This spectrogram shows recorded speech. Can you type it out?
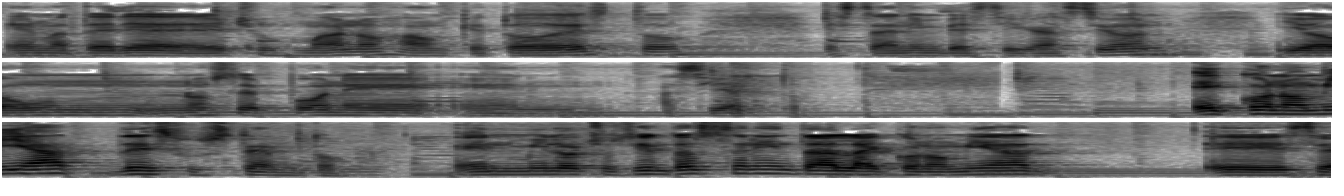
en materia de derechos humanos, aunque todo esto está en investigación y aún no se pone en acierto. Economía de sustento. En 1830 la economía eh, se,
